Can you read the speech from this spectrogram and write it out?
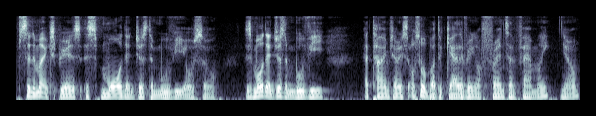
cinema experience is more than just a movie. Also, it's more than just a movie. At times, you know, it's also about the gathering of friends and family. You know,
